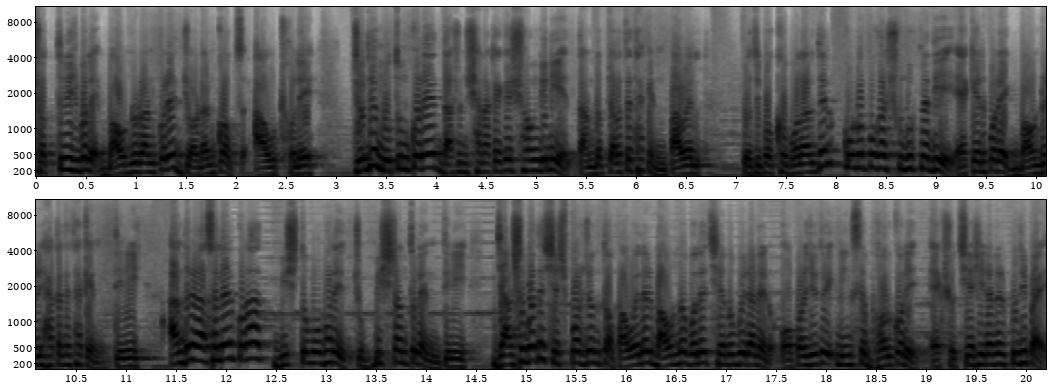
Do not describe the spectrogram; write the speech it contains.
ছত্রিশ বলে বাউন্ন রান করে জর্ডান কক্স আউট হলে। যদিও নতুন করে দাসুন সানাকাকে সঙ্গে নিয়ে তাণ্ডব চালাতে থাকেন পাওয়েল, প্রতিপক্ষ বোলারদের কোনো প্রকার সুযোগ না দিয়ে একের পর এক বাউন্ডারি হাঁকাতে থাকেন তিনি। আন্দ্রে রাসেলের করা বিশতম ওভারে চব্বিশ রান তোলেন তিনি। যার সুবাদে শেষ পর্যন্ত পাওয়েলের বাউন্ন বলে ছিয়ানব্বই রানের অপরাজিত ইনিংসে ভর করে একশো ছিয়াশি রানের পুঁজি পায়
